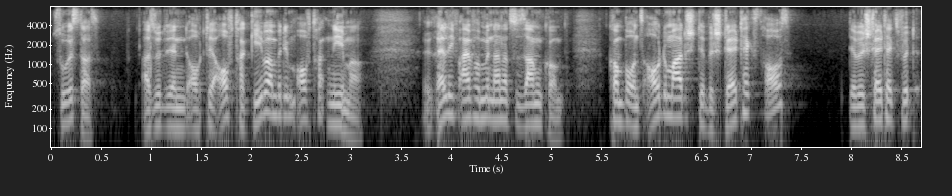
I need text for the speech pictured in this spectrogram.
so ist das. Also denn auch der Auftraggeber mit dem Auftragnehmer relativ einfach miteinander zusammenkommt kommt bei uns automatisch der Bestelltext raus. Der Bestelltext wird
